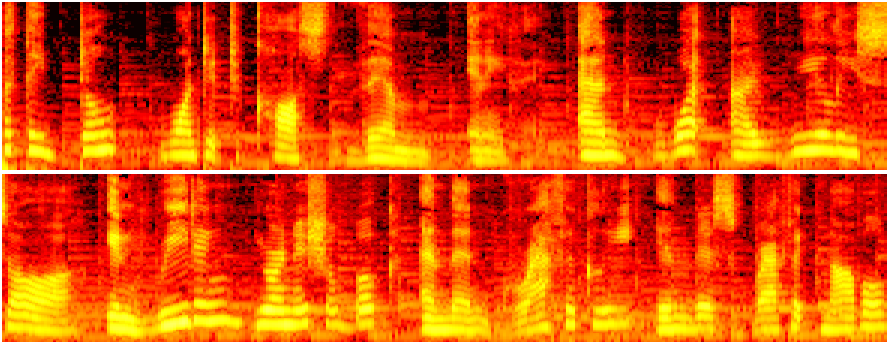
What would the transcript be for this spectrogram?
but they don't want it to cost them anything. And what I really saw in reading your initial book and then graphically in this graphic novel,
